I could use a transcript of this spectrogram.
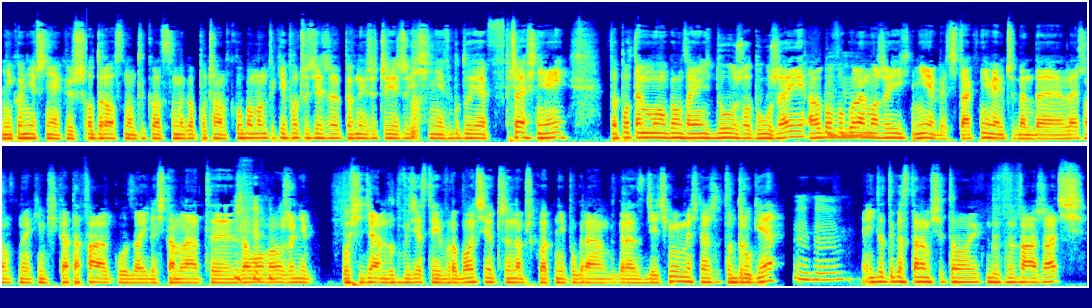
Niekoniecznie jak już odrosną, tylko od samego początku, bo mam takie poczucie, że pewnych rzeczy, jeżeli się nie zbuduje wcześniej, to potem mogą zająć dużo dłużej, albo w Mhm. ogóle może ich nie być, tak? Nie wiem, czy będę leżąc na jakimś katafalku za ileś tam lat y, żałował, że nie posiedziałem do 20 w robocie, czy na przykład nie pograłem w grę z dziećmi. Myślę, że to drugie. Mhm. I do tego staram się to jakby wyważać.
